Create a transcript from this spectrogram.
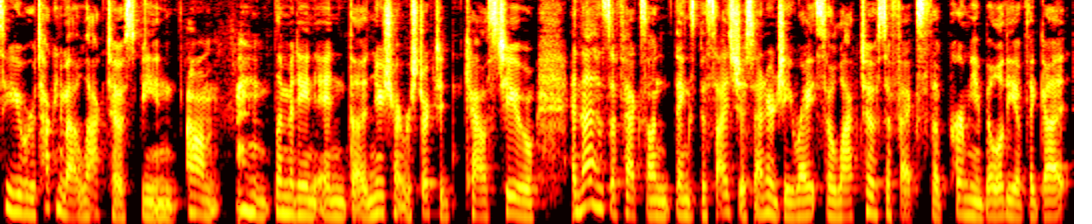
So you were talking about lactose being um, limiting in the nutrient restricted cows too, and that has effects on things besides just energy, right? So lactose affects the permeability of the gut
